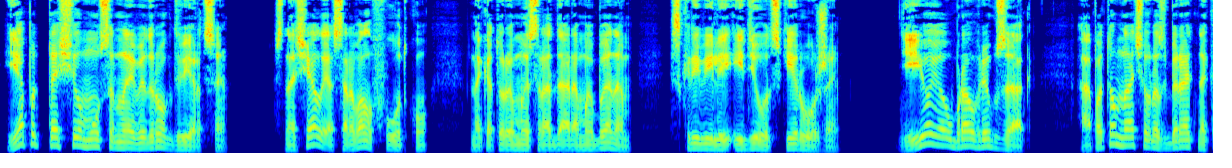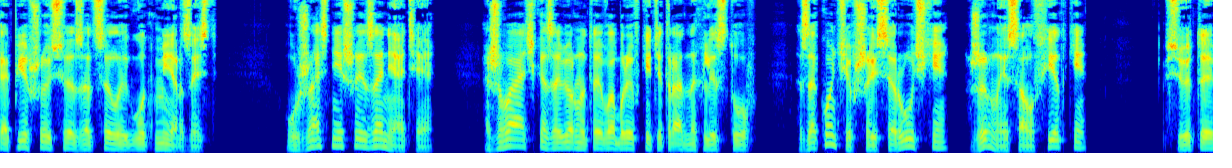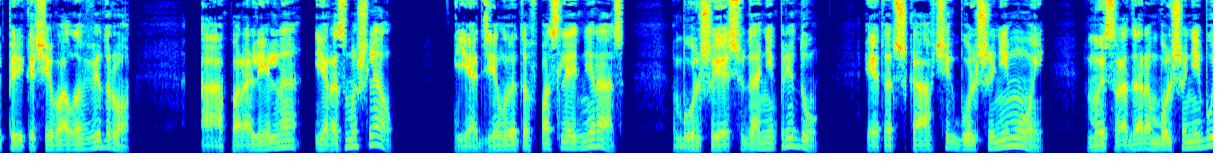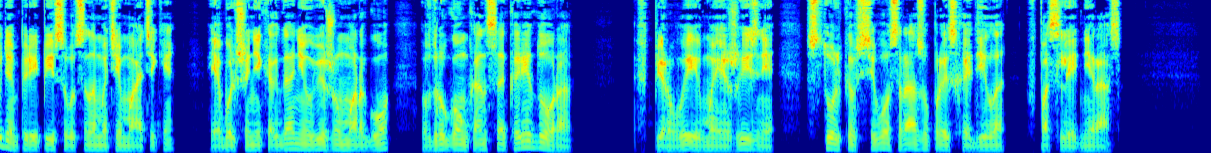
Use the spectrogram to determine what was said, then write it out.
Я подтащил мусорное ведро к дверце. Сначала я сорвал фотку, на которой мы с Радаром и Беном скривили идиотские рожи. Ее я убрал в рюкзак, а потом начал разбирать накопившуюся за целый год мерзость. Ужаснейшее занятие. Жвачка, завернутая в обрывки тетрадных листов, закончившиеся ручки, жирные салфетки. Все это перекочевало в ведро, а параллельно я размышлял. Я делаю это в последний раз. Больше я сюда не приду. Этот шкафчик больше не мой. Мы с радаром больше не будем переписываться на математике я больше никогда не увижу Марго в другом конце коридора. Впервые в моей жизни столько всего сразу происходило в последний раз.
